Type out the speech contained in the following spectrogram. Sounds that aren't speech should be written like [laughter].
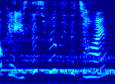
okay, is this really the time?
